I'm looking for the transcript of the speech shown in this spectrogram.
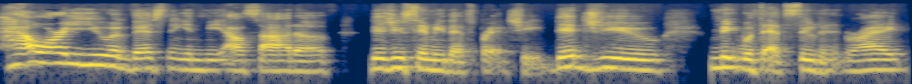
how are you investing in me outside of did you send me that spreadsheet? Did you meet with that student? Right.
